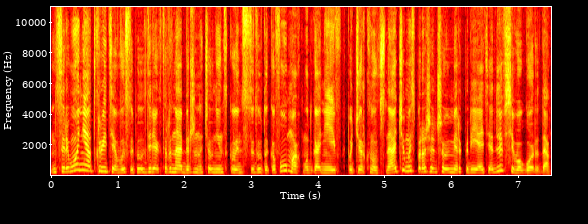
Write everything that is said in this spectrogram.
На церемонии открытия выступил директор Набережно-Челнинского института КФУ Махмуд Ганеев, подчеркнув значимость прошедшего мероприятия для всего города.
